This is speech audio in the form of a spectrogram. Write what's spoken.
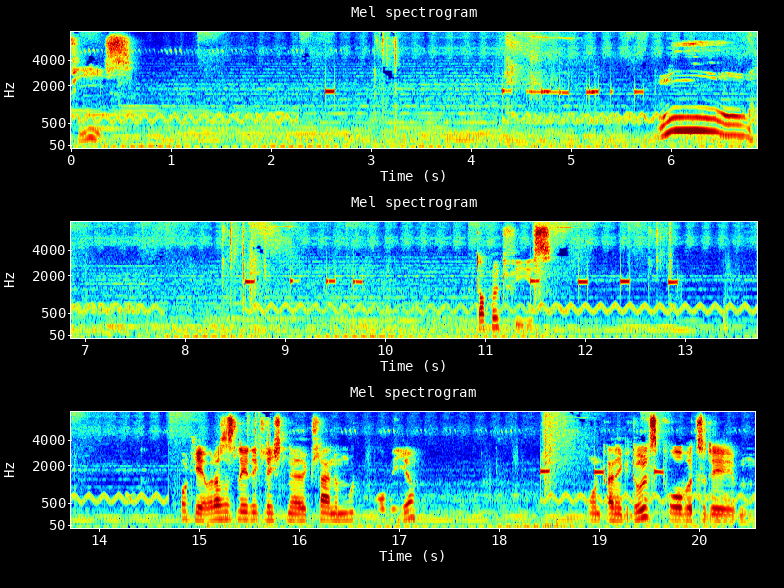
Fies. Doppelt fies. Okay, aber das ist lediglich eine kleine Mutprobe hier. Und eine Geduldsprobe zu dem.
